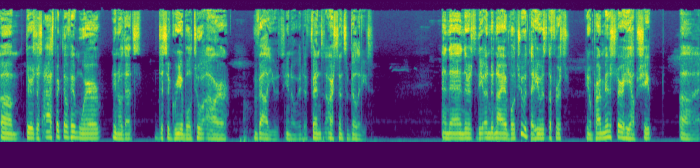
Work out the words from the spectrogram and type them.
um, there's this aspect of him where you know that's disagreeable to our values. You know, it offends our sensibilities. And then there's the undeniable truth that he was the first, you know, prime minister. He helped shape uh,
